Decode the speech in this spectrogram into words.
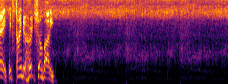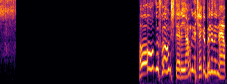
Hey, it's time to hurt somebody. Hold the phone steady. I'm gonna take a bit of a nap.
